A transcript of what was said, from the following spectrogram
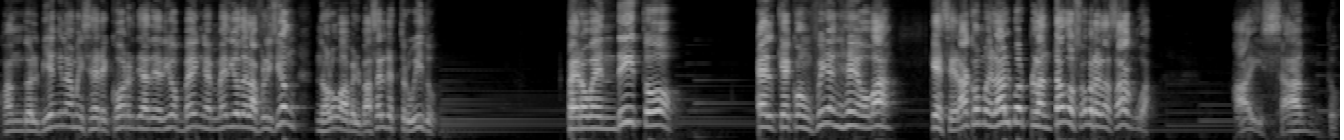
Cuando el bien y la misericordia de Dios venga en medio de la aflicción, no lo va a ver, va a ser destruido. Pero bendito el que confía en Jehová, que será como el árbol plantado sobre las aguas. Ay, santo.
